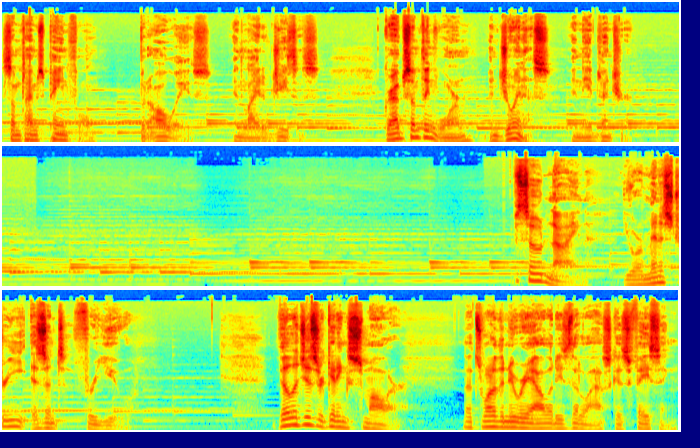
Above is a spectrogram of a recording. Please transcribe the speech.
sometimes painful, but always in light of Jesus. Grab something warm and join us in the adventure. Episode 9 Your Ministry Isn't for You. Villages are getting smaller. That's one of the new realities that Alaska is facing.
